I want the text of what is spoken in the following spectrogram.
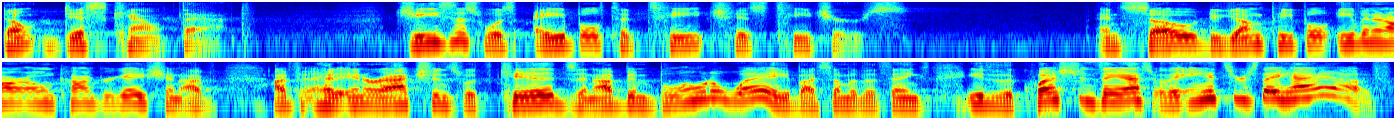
Don't discount that. Jesus was able to teach his teachers. And so do young people, even in our own congregation. I've, I've had interactions with kids, and I've been blown away by some of the things, either the questions they ask or the answers they have.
